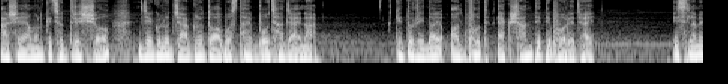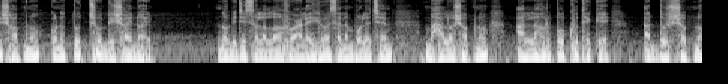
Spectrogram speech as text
আসে এমন কিছু দৃশ্য যেগুলো জাগ্রত অবস্থায় বোঝা যায় না। কিন্তু হৃদয় অদ্ভুত এক শান্তিতে ভরে যায়। ইসলামের স্বপ্ন কোনো তুচ্ছ বিষয় নয়। নবীজি সাল্লাহু আলহিহাসাল্লাম বলেছেন, ভালো স্বপ্ন আল্লাহর পক্ষ থেকে আর দুঃস্বপ্ন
